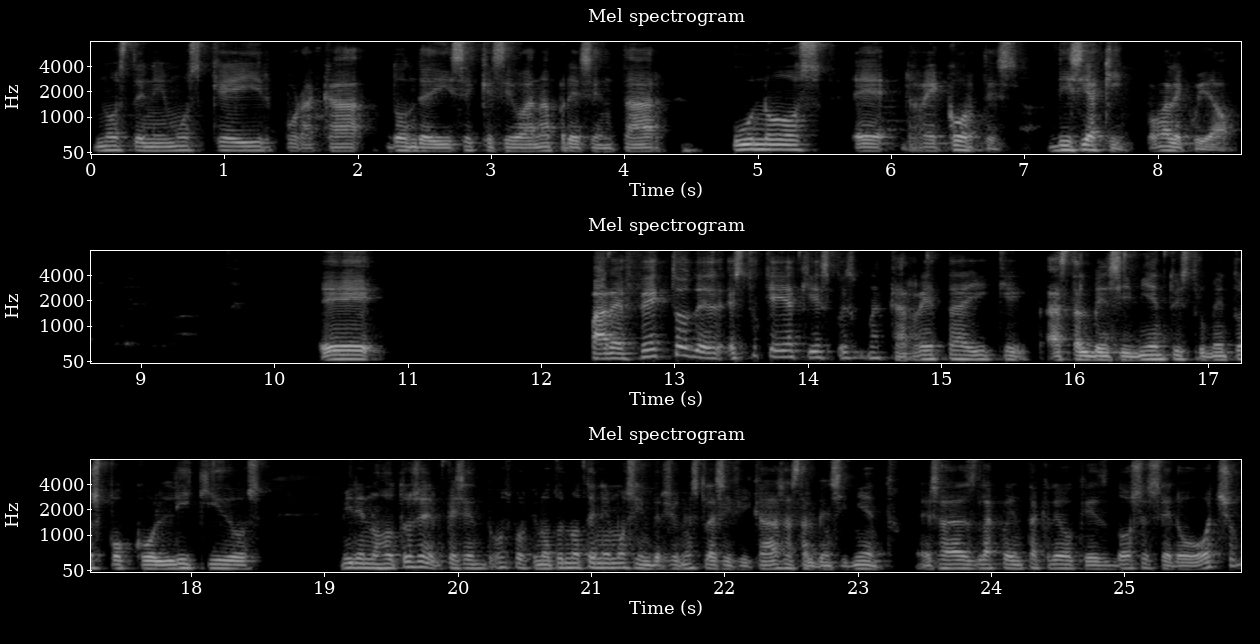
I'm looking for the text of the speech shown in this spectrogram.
nos tenemos que ir por acá donde dice que se van a presentar unos eh, recortes. Dice aquí, póngale cuidado. Eh, para efectos de esto que hay aquí es pues una carreta ahí que hasta el vencimiento, instrumentos poco líquidos, Miren, nosotros empecemos porque nosotros no tenemos inversiones clasificadas hasta el vencimiento. Esa es la cuenta, creo que es 1208.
